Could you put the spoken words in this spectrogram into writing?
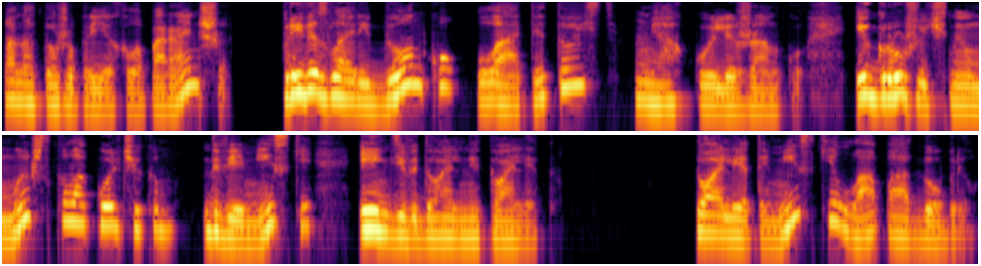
Она тоже приехала пораньше, привезла ребенку, лапе, то есть, мягкую лежанку, игрушечную мышь с колокольчиком, две миски и индивидуальный туалет. Туалет и миски лапа одобрил.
